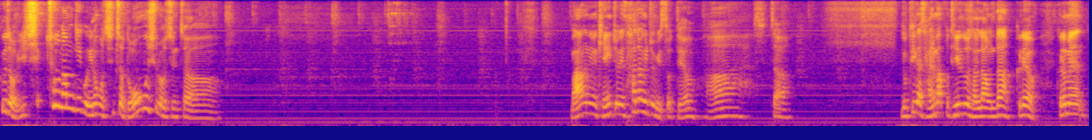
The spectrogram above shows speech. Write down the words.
그죠? 이 10초 남기고 이런 거 진짜 너무 싫어, 진짜. 마왕님은 개인적인 사정이 좀 있었대요. 아, 진짜. 루피가 잘 맞고 딜도 잘 나온다? 그래요. 그러면,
